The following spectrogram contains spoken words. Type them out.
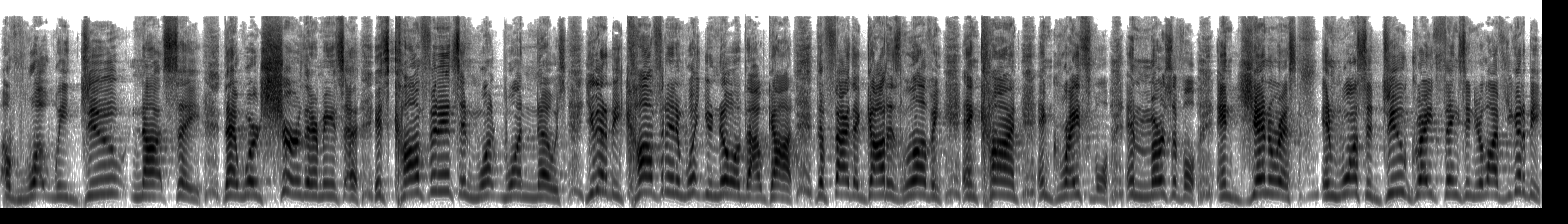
of what we do not see. That word sure there means uh, it's confidence in what one knows. You got to be confident in what you know about God. The fact that God is loving and kind and graceful and merciful and generous and wants to do great things in your life. You got to be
